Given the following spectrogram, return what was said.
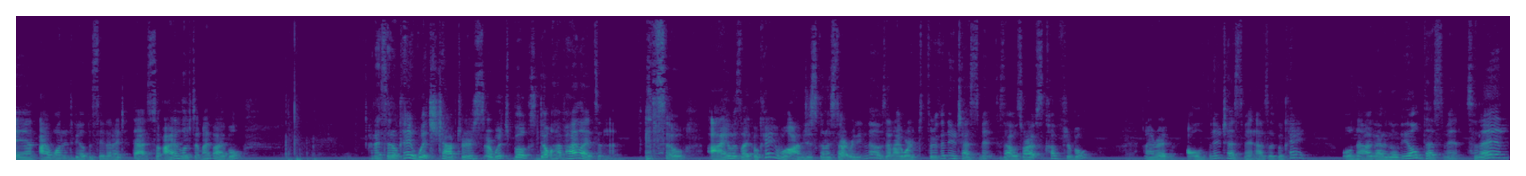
And I wanted to be able to say that I did that. So I looked at my Bible and I said, okay, which chapters or which books don't have highlights in them? And so I was like, okay, well, I'm just going to start reading those. And I worked through the New Testament because that was where I was comfortable. And I read all of the New Testament. I was like, okay, well, now I got to go to the Old Testament. So then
